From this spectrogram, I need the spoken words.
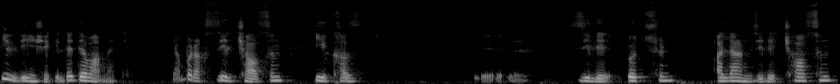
bildiğin şekilde devam et. Ya bırak zil çalsın, ikaz e, zili ötsün, alarm zili çalsın.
